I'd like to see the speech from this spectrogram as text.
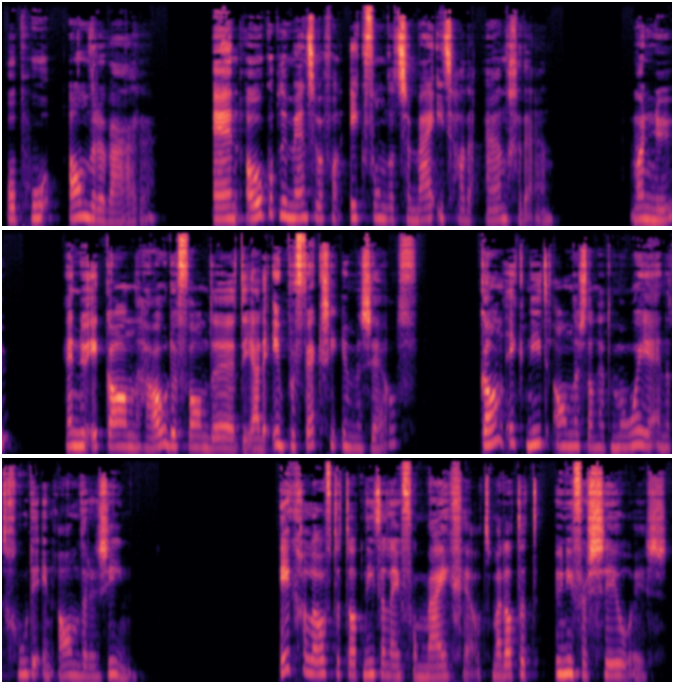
op hoe anderen waren. En ook op de mensen waarvan ik vond dat ze mij iets hadden aangedaan. Maar nu, en nu ik kan houden van de, ja, de imperfectie in mezelf, kan ik niet anders dan het mooie en het goede in anderen zien. Ik geloof dat dat niet alleen voor mij geldt, maar dat het universeel is.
